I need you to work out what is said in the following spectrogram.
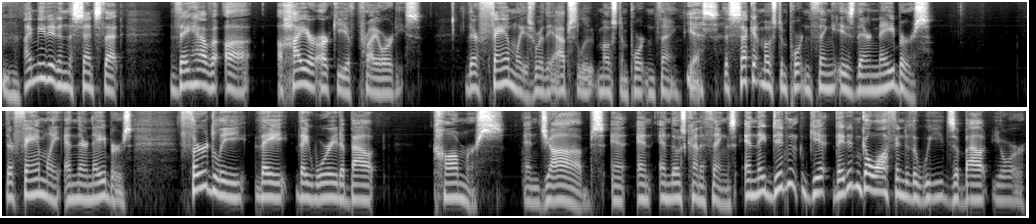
Mm-hmm. I mean it in the sense that they have a, a hierarchy of priorities. Their families were the absolute most important thing. Yes. The second most important thing is their neighbors, their family and their neighbors. Thirdly, they they worried about commerce and jobs and, and and those kind of things. And they didn't get they didn't go off into the weeds about your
